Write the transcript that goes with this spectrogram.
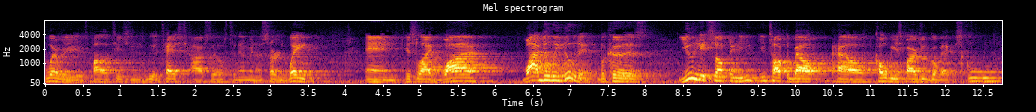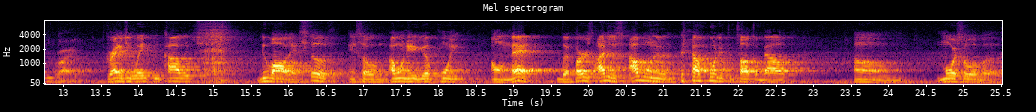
whoever it is, politicians. We attach ourselves to them in a certain way, and it's like why why do we do that? Because you hit something. You, you talked about how Kobe inspired you to go back to school, Right. graduate from college, do all that stuff. And so I want to hear your point on that. But first, I just I want to I wanted to talk about um, more so of a,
